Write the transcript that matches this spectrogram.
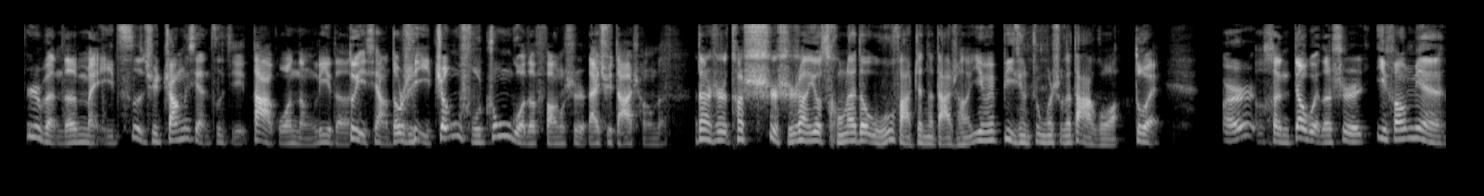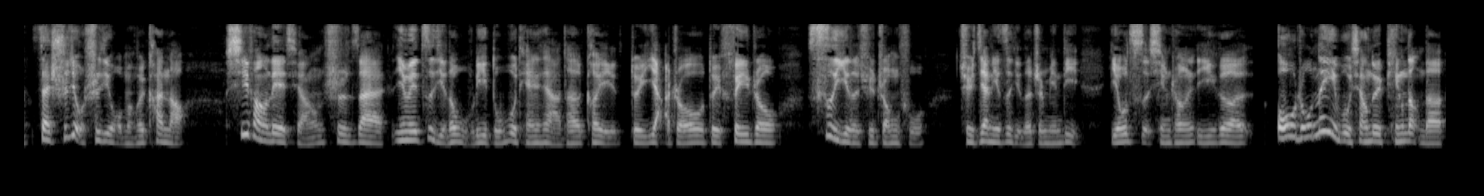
日本的每一次去彰显自己大国能力的对象，都是以征服中国的方式来去达成的。但是，它事实上又从来都无法真的达成，因为毕竟中国是个大国。对。而很吊诡的是，一方面在十九世纪，我们会看到。西方列强是在因为自己的武力独步天下，他可以对亚洲、对非洲肆意的去征服，去建立自己的殖民地，由此形成一个欧洲内部相对平等的。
